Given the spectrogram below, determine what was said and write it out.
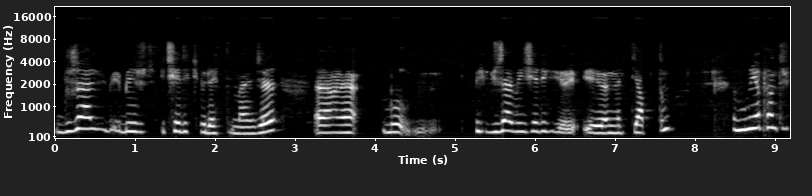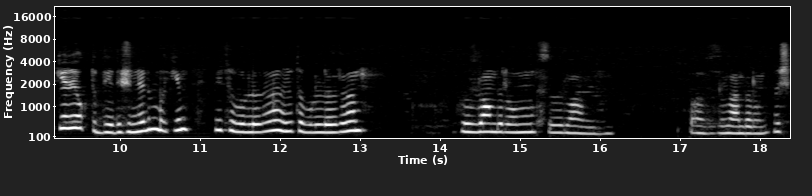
güzel bir, bir içerik ürettim bence. Ee, yani bu güzel bir içerik yönet yaptım. Bunu yapan Türkiye'de yoktur diye düşünüyorum. Bakayım YouTuber'ların, YouTuber'ların hızlandırılmış, hızlandırılmış,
